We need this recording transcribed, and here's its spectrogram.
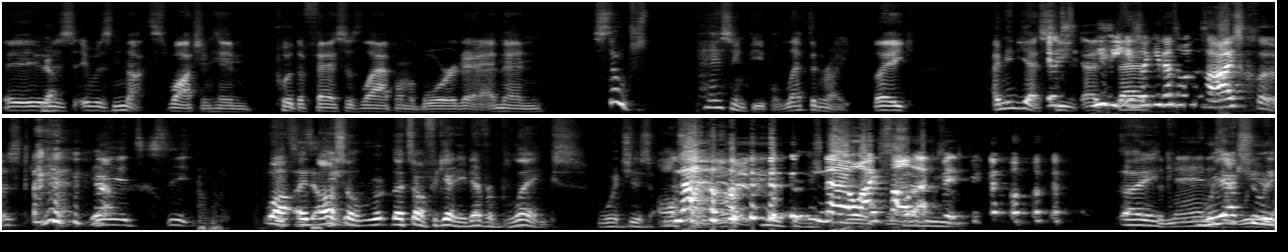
It Yeah. was it was nuts watching him put the fastest lap on the board and then still just passing people left and right. Like I mean, yes, It's he, at easy. that- it's like he doesn't with his eyes closed. yeah, Yeah. it's it, Well, It's and insane. also let's not forget he never blinks, which is also No. no, I saw that video. Like The man we is a actually,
